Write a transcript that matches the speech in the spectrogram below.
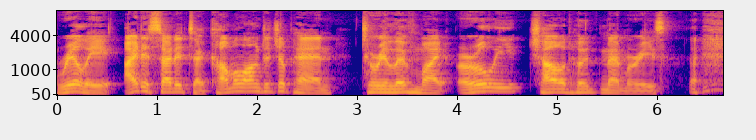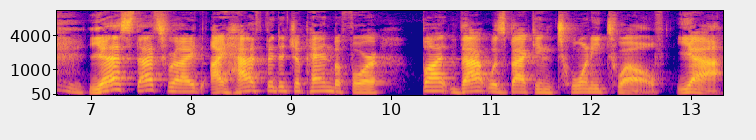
really, I decided to come along to Japan to relive my early childhood memories. Yes, that's right. I have been to Japan before, but that was back in 2012. Yeah,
